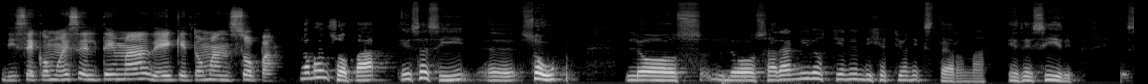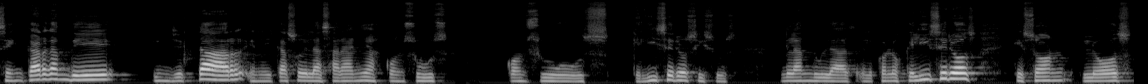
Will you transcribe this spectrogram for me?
dice cómo es el tema de que toman sopa. Toman sopa, es así, eh, soap. Los, los arácnidos tienen digestión externa, es decir, se encargan de inyectar, en el caso de las arañas, con sus, con sus quelíceros y sus glándulas, con los quelíceros, que son los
